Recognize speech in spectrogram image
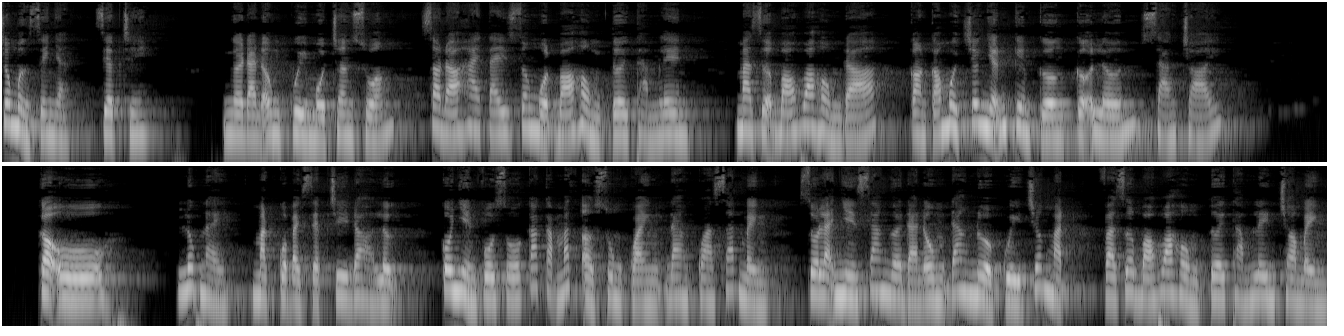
Chúc mừng sinh nhật, Diệp Chi. Người đàn ông quỳ một chân xuống, sau đó hai tay dâng một bó hồng tươi thắm lên, mà giữa bó hoa hồng đó còn có một chiếc nhẫn kim cương cỡ lớn, sáng chói. Cậu... Lúc này, mặt của Bạch Diệp Chi đỏ lựng, cô nhìn vô số các cặp mắt ở xung quanh đang quan sát mình, rồi lại nhìn sang người đàn ông đang nửa quỳ trước mặt và giơ bó hoa hồng tươi thắm lên cho mình.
